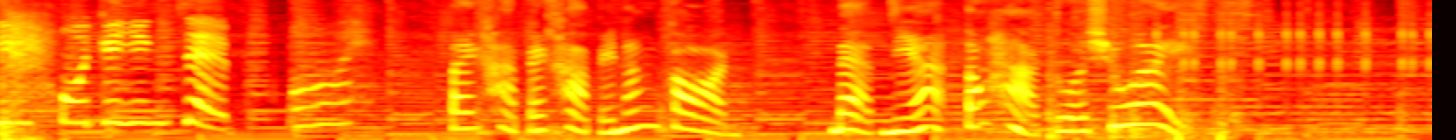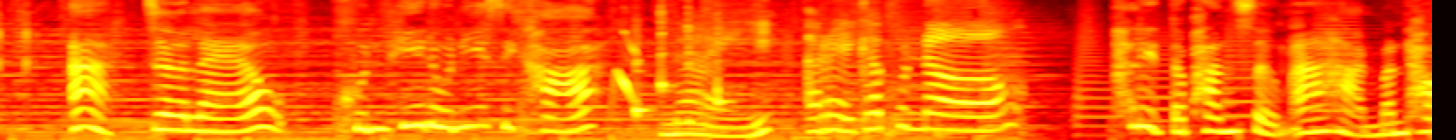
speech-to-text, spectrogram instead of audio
ยิ่งพูดก็ยิ่งเจ็บ โอ๊ยไปค่ะไปค่ะไปนั่งก่อน แบบเนี้ยต้องหาตัวช่วย อะ เจอแล้ว คุณพี่ดูนี่สิคะ ไหนอะไรคะคุณน้อง ผลิตภัณฑ์เสริมอาหารบรรเทา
